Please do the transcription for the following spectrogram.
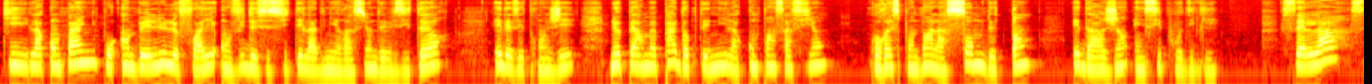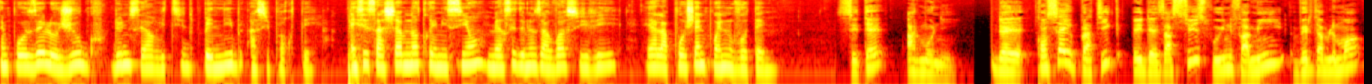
qui l'accompagnent pour embellir le foyer en vue de susciter l'admiration des visiteurs et des étrangers ne permet pas d'obtenir la compensation correspondant à la somme de temps et d'argent ainsi prodiguée. C'est là s'imposer le joug d'une servitude pénible à supporter. Ainsi s'achève notre émission. Merci de nous avoir suivis et à la prochaine pour un nouveau thème. C'était Harmonie. Des conseils pratiques et des astuces pour une famille véritablement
